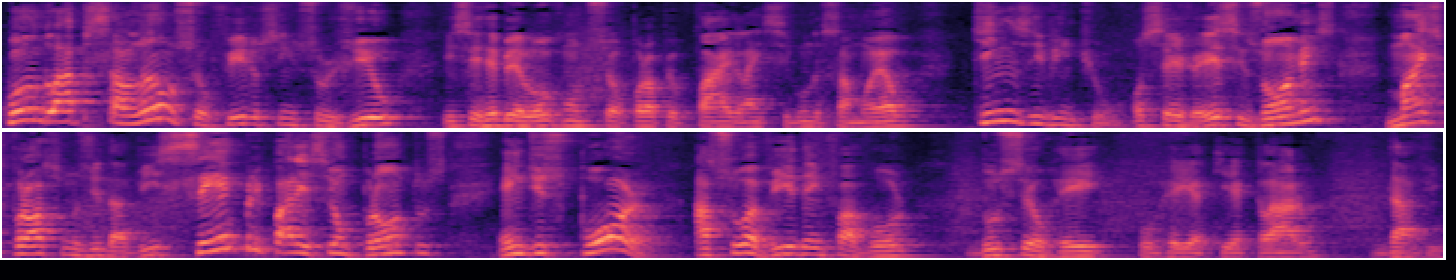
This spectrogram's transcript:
quando Absalão, seu filho, se insurgiu e se rebelou contra o seu próprio pai, lá em 2 Samuel 15 e 21. Ou seja, esses homens mais próximos de Davi sempre pareciam prontos em dispor a sua vida em favor do seu rei, o rei aqui é claro, Davi.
